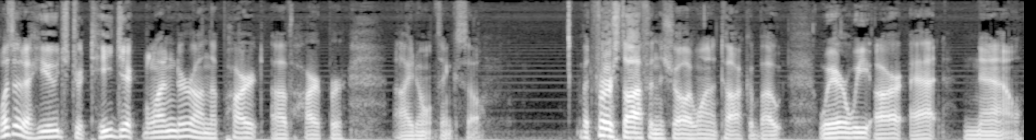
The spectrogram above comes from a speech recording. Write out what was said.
Was it a huge strategic blunder on the part of Harper? I don't think so. But first off in the show, I want to talk about where we are at now.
